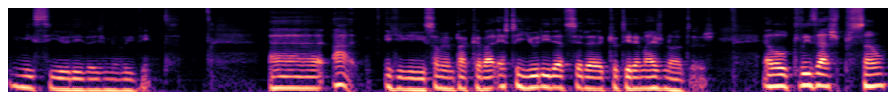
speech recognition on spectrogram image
Miss Yuri 2020. Uh, ah, e só mesmo para acabar, esta Yuri deve ser a que eu tirei mais notas. Ela utiliza a expressão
